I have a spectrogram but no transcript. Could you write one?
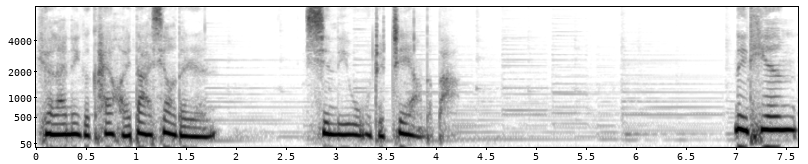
原来那个开怀大笑的人，心里捂着这样的疤。那天，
